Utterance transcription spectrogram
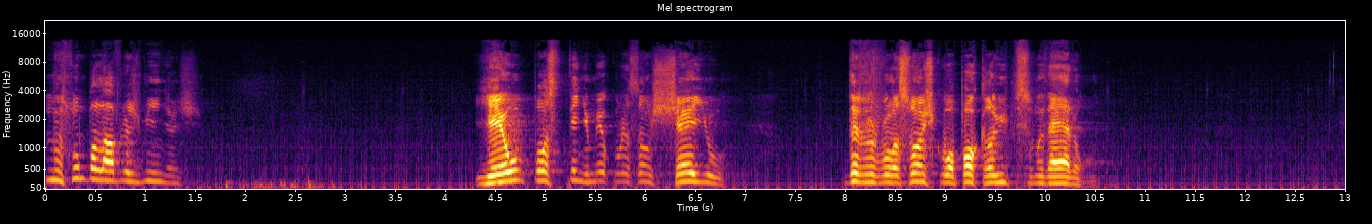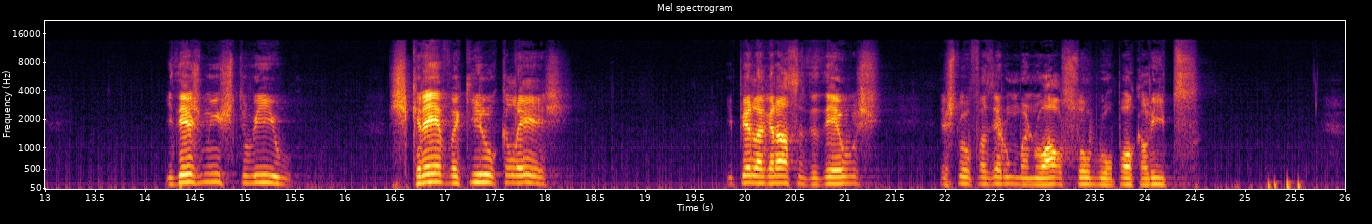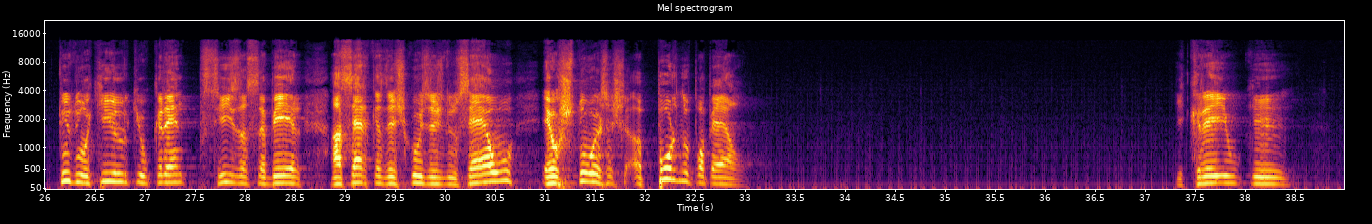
Não são palavras minhas. E eu posso ter o meu coração cheio das revelações que o Apocalipse me deram. E Deus me instruiu. Escreve aquilo que lês. E pela graça de Deus, estou a fazer um manual sobre o Apocalipse. Tudo aquilo que o crente precisa saber acerca das coisas do céu, eu estou a, pôr no papel. E creio que,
